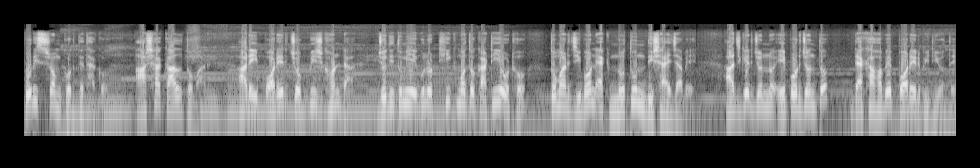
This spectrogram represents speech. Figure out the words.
পরিশ্রম করতে থাকো। আশা কাল তোমার। আর এই পরের চব্বিশ ঘণ্টা যদি তুমি এগুলো ঠিক মতো কাটিয়ে ওঠো, তোমার জীবন এক নতুন দিশায় যাবে। আজকের জন্য এ পর্যন্ত, দেখা হবে পরের ভিডিওতে।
